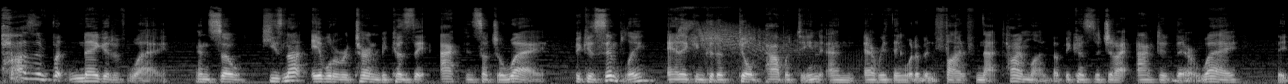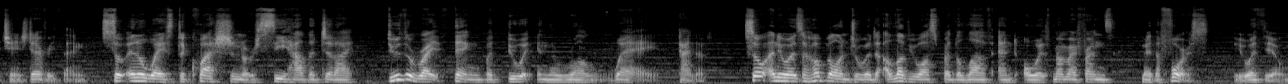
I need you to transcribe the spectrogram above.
positive but negative way. And so he's not able to return because they act in such a way. Because simply, Anakin could have killed Palpatine and everything would have been fine from that timeline, but because the Jedi acted their way, they changed everything. So in a way, it's to question or see how the Jedi do the right thing, but do it in the wrong way, kind of. So anyways, I hope you all enjoyed. I love you all, spread the love, and always remember, my friends, may the Force be with you.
